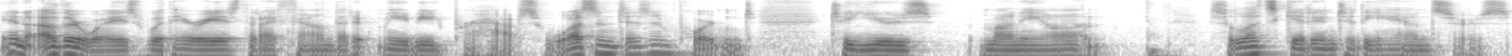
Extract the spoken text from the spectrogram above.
in other ways with areas that I found that it maybe perhaps wasn't as important to use money on. So let's get into the answers.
